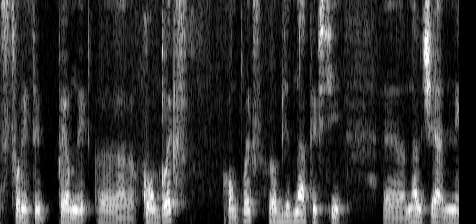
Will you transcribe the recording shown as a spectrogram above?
створити певний комплекс, комплекс, об'єднати всі навчальні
